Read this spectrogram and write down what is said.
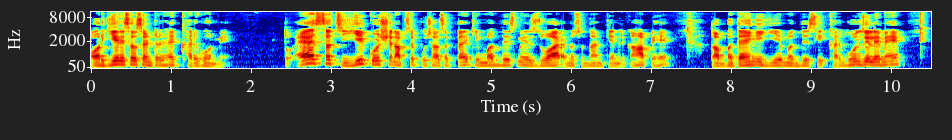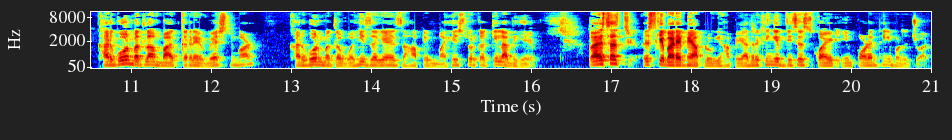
और ये रिसर्च सेंटर है खरगोन में। तो एज सच ये क्वेश्चन आपसे पूछा सकता है कि मध्य देश में ज्वार अनुसंधान केंद्र कहाँ पे है? तो आप बताएँगे ये मध्य देश की खरगोन ज़िले में है। खरगोन मतलब हम बात कर रहे हैं वेस्ट निमाड़ खरगोन मतलब वही जगह है जहाँ पे महेश्वर का किला भी है। तो ऐसा इसके बारे में आप लोग यहाँ पे याद रखेंगे। This is quite important thing about jowar.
